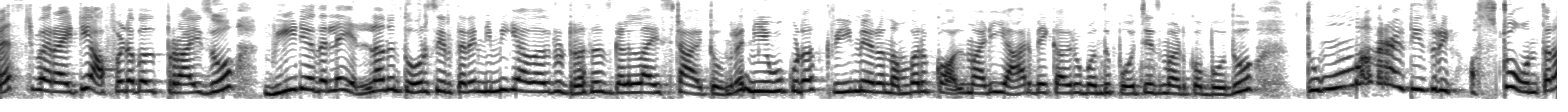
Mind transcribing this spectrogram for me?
best variety affordable price ವಿಡಿಯೋದಲ್ಲೇ ಎಲ್ಲನೂ ತೋರಿಸಿರ್ತಾರೆ. ನಿಮಗೆ ಯಾವುದಾದ್ರೂ ಡ್ರೆಸ್ಸಸ್ಗಳೆಲ್ಲ ಇಷ್ಟ ಆಯಿತು ಅಂದರೆ ನೀವು ಕೂಡ ಸ್ಕ್ರೀನ್ ಇರೋ ನಂಬರ್ಗೆ ಕಾಲ್ ಮಾಡಿ ಯಾರು ಬೇಕಾದರೂ ಬಂದು ಪರ್ಚೇಸ್ ಮಾಡ್ಕೋಬೋದು. ತುಂಬ ವೆರೈಟೀಸ್ ರೀ. ಅಷ್ಟು ಒಂಥರ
